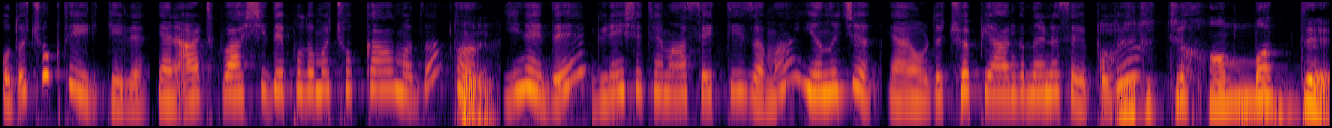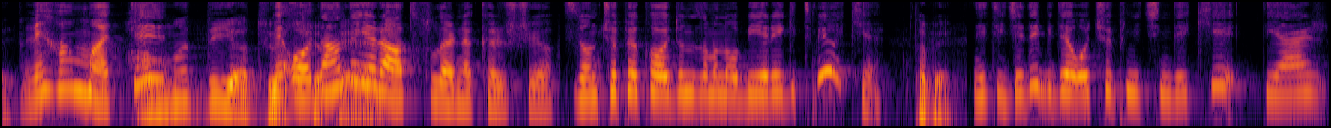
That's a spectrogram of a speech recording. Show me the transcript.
o da çok tehlikeli. Yani artık vahşi depolama çok kalmadı ama Tabii. yine de güneşle temas ettiği zaman yanıcı. Yani orada çöp yangınlarına sebep oluyor. Ayrıca ham madde. Ve ham madde Ham maddeyi atıyoruz ve oradan çöpe da yeraltı sularına karışıyor. Siz onu çöpe koyduğunuz zaman o bir yere gitmiyor ki. Tabii. Neticede bir de o çöpün içindeki diğer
